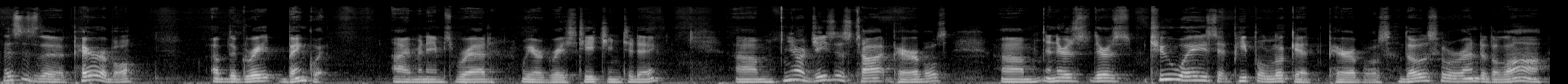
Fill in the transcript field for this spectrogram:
This is the parable of the great banquet. Hi, my name's Brad. We are Grace Teaching today. Um, you know, Jesus taught parables, um, and there's there's two ways that people look at parables. Those who are under the law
